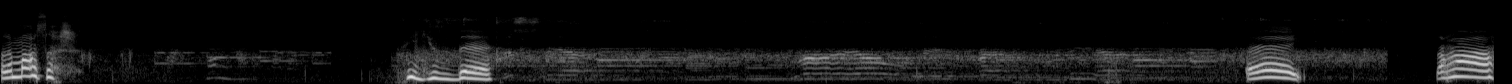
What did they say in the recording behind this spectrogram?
Ale masaž. XD. Ej. Aha.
